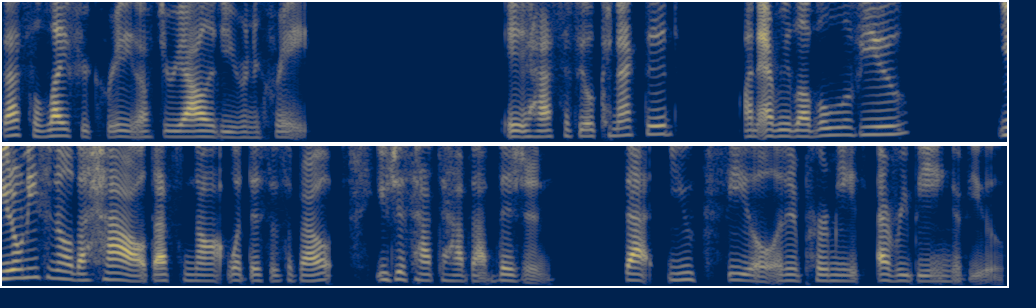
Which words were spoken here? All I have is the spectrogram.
that's the life you're creating. That's the reality you're going to create. It has to feel connected on every level of you. You don't need to know the how. That's not what this is about. You just have to have that vision that you feel and it permeates every being of you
